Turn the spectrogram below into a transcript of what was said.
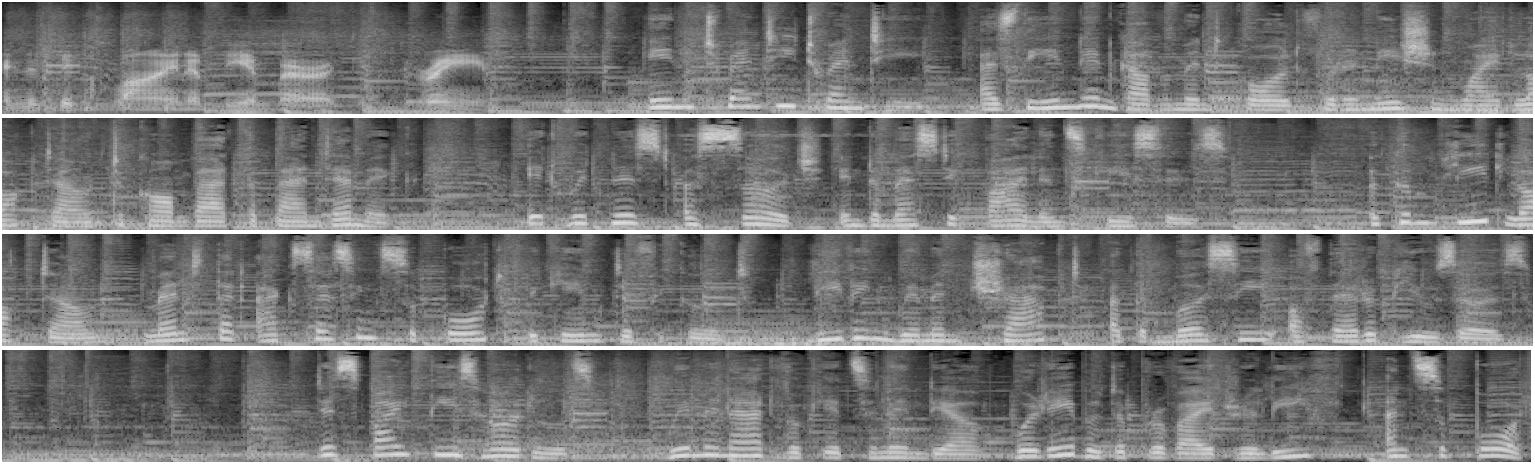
and the Decline of the American Dream. In 2020, as the Indian government called for a nationwide lockdown to combat the pandemic, it witnessed a surge in domestic violence cases. A complete lockdown meant that accessing support became difficult, leaving women trapped at the mercy of their abusers. Despite these hurdles, women advocates in India were able to provide relief and support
